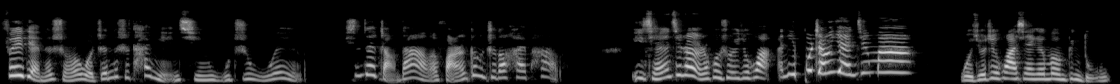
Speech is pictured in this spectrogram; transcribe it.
非典的时候，我真的是太年轻、无知无畏了。现在长大了，反而更知道害怕了。以前经常有人会说一句话：“啊，你不长眼睛吗？”我觉得这话先应该问问病毒。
